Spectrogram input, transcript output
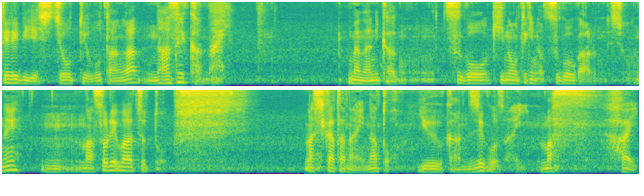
テレビで視聴っていうボタンがなぜかない。まあ、何か都合機能的な都合があるんでしょうね。うん、まあそれはちょっとまあ仕方ないなという感じでございます。はい。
